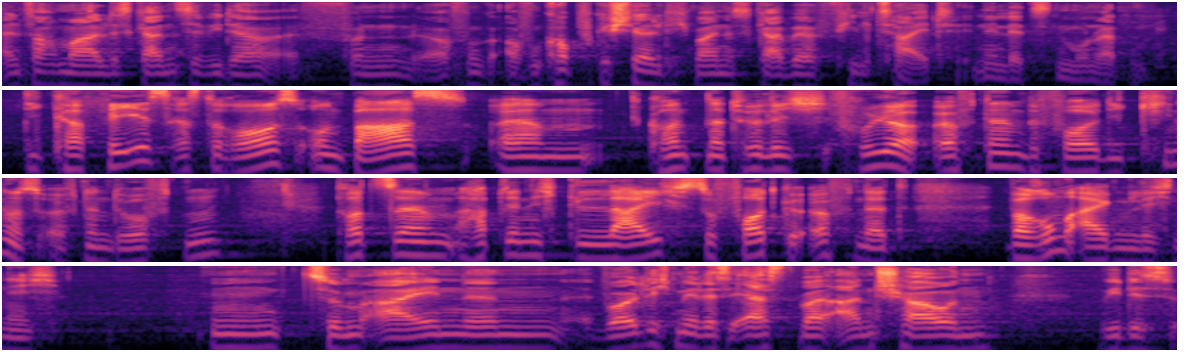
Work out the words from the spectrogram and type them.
Einfach mal das Ganze wieder von, auf, auf den Kopf gestellt. Ich meine, es gab ja viel Zeit in den letzten Monaten. Die Cafés, Restaurants und Bars ähm, konnten natürlich früher öffnen, bevor die Kinos öffnen durften. Trotzdem habt ihr nicht gleich sofort geöffnet. Warum eigentlich nicht? Zum einen wollte ich mir das erstmal anschauen, wie das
